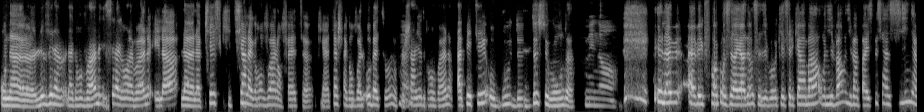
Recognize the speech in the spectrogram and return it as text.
On a euh, levé la, grande voile, hissé la grande voile, et là, la, pièce qui tient la grande voile, en fait, qui attache la grande voile au bateau, donc le chariot de grand voile, a pété au bout de deux secondes. Mais non. Et là, avec Franck, on s'est regardé, on s'est dit, bon, ok, c'est le karma, on y va, on n'y va pas. Est-ce que c'est un signe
